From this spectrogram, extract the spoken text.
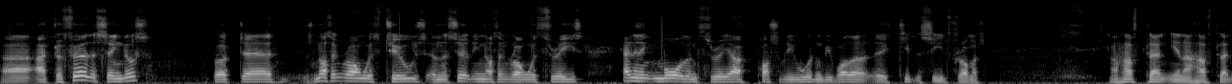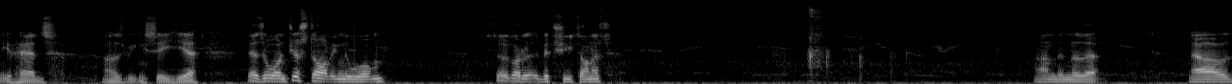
Uh, I prefer the singles but uh, there's nothing wrong with twos and there's certainly nothing wrong with threes anything more than three I possibly wouldn't be bothered to keep the seed from it. I have plenty and I have plenty of heads as we can see here. There's the one just starting to open. Still got a little bit sheath on it. And another. Now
